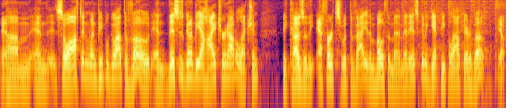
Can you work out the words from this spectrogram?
Yeah. Um, and so often when people go out to vote, and this is going to be a high turnout election because of the efforts with the value of them both amendment, it's going to get people out there to vote. Yep.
